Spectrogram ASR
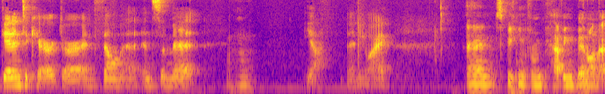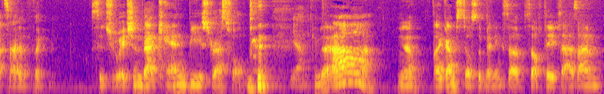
get into character and film it and submit. Mm-hmm. yeah anyway. And speaking from having been on that side of the situation that can be stressful. Yeah. Can be like, ah you know? Like i'm still submitting stuff self tapes as i'm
